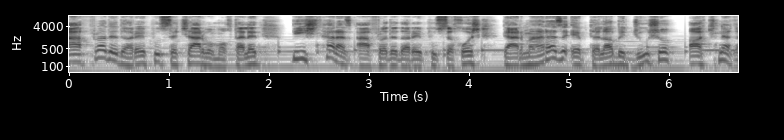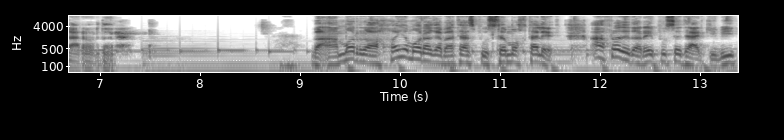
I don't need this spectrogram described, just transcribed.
افراد دارای پوست چرب و مختلط بیشتر از افراد دارای پوست خشک در معرض ابتلا به جوش و آکنه قرار دارند. و اما راه های مراقبت از پوست مختلف. افراد دارای پوست ترکیبی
